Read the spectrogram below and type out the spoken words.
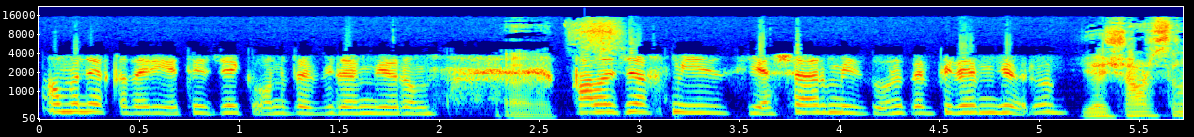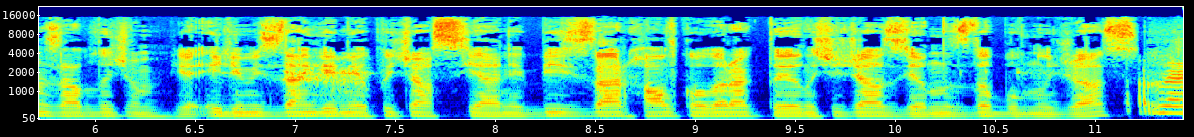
Ama ne kadar yetecek onu da bilemiyorum. Evet. Kalacak mıyız, yaşar mıyız onu da bilemiyorum. Yaşarsınız ablacığım. Ya elimizden geleni yapacağız. Yani bizler halk olarak dayanışacağız. Yanınızda bulunacağız. Allah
